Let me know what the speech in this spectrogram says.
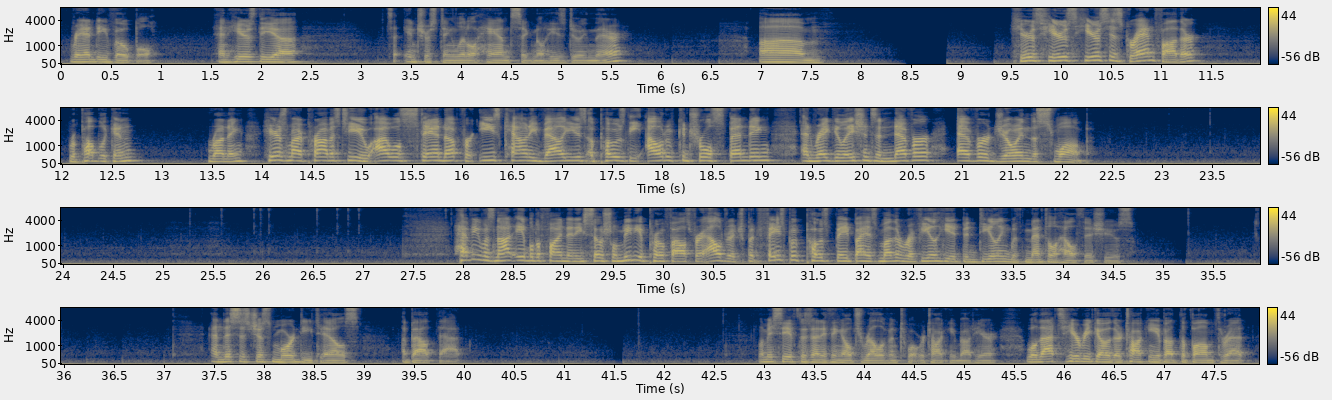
Randy Voepel. And here's the, uh, it's an interesting little hand signal he's doing there. Um, here's, here's, here's his grandfather, Republican, running. Here's my promise to you. I will stand up for East County values, oppose the out of control spending and regulations, and never, ever join the swamp. Heavy was not able to find any social media profiles for Aldrich, but Facebook posts made by his mother reveal he had been dealing with mental health issues. And this is just more details about that. Let me see if there's anything else relevant to what we're talking about here. Well, that's, here we go. They're talking about the bomb threat.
